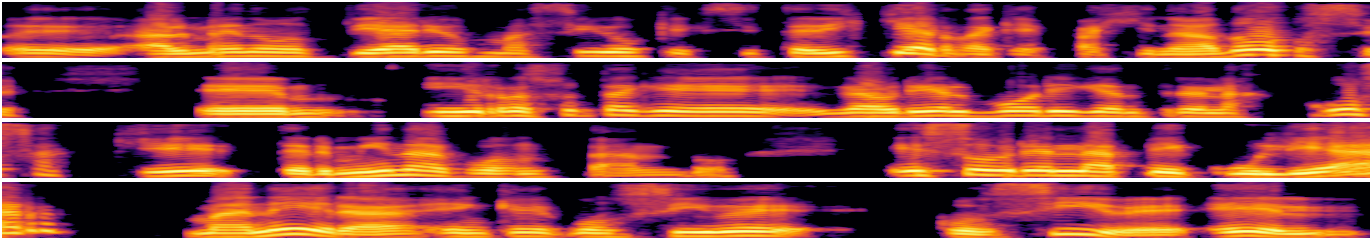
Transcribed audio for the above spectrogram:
eh, al menos diarios masivos que existe de izquierda, que es Página 12. Eh, y resulta que Gabriel Boric, entre las cosas que termina contando, es sobre la peculiar manera en que concibe, concibe él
